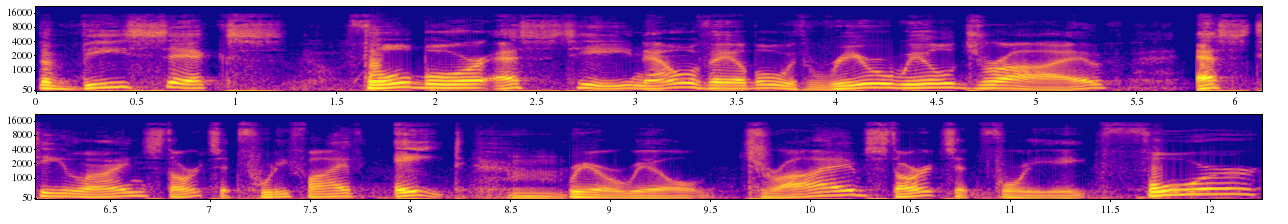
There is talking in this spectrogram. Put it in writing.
the V6 full bore ST now available with rear wheel drive. ST line starts at 45.8. Hmm. Rear wheel drive starts at 48.4.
